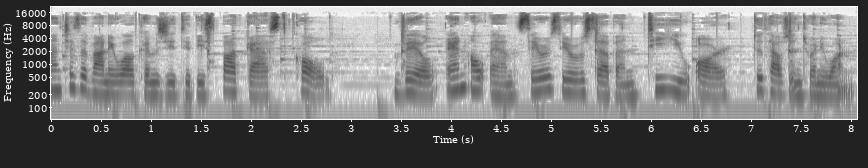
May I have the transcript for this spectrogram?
Sanchez Devanny welcomes you to this podcast called VIL NOM 007 TUR 2021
